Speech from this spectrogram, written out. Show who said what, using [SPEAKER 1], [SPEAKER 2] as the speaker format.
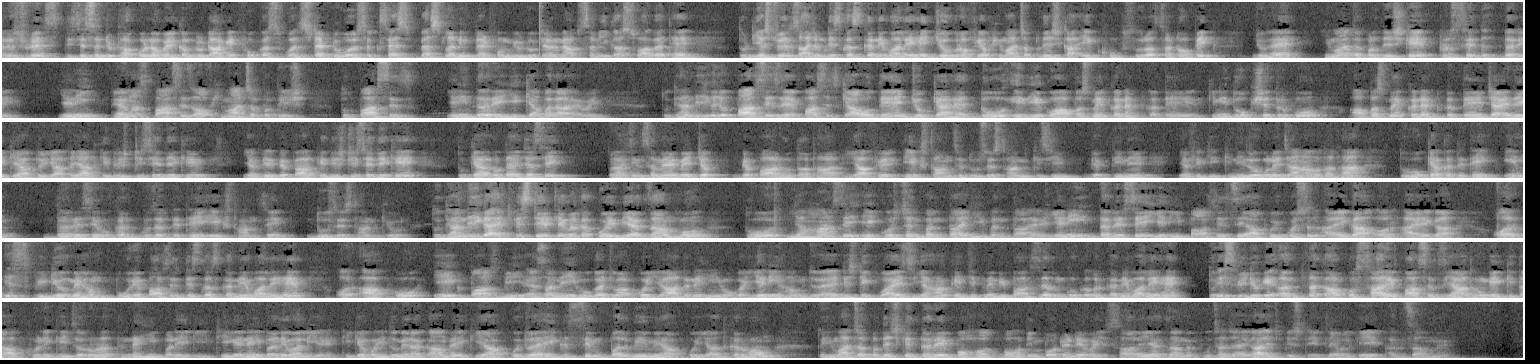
[SPEAKER 1] Hello students, this is Sanju Thakur. Now welcome to Target Focus, one step towards success, best learning platform YouTube channel में आप सभी का स्वागत है। तो डियर स्टूडेंट्स आज हम डिस्कस करने वाले हैं ज्योग्राफी ऑफ़ हिमाचल प्रदेश का एक खूबसूरत सा टॉपिक जो है हिमाचल प्रदेश के प्रसिद्ध दरे यानी famous passes of Himachal Pradesh तो पासेज यानी दरे ये क्या बला है भाई? तो ध्यान दीजिएगा जो पासेज है पासिस क्या होते हैं जो क्या है दो एरिए को आपस में कनेक्ट करते हैं किन्हीं दो क्षेत्र को आपस में कनेक्ट करते हैं, चाहे देखिए आप तो यातायात की दृष्टि से देखें या फिर व्यापार की दृष्टि से देखें तो क्या होता है, जैसे प्राचीन समय में जब व्यापार होता था या फिर एक स्थान से दूसरे स्थान किसी व्यक्ति ने या फिर किन्हीं लोगों ने जाना होता था तो वो क्या करते थे, इन दरे से होकर गुजरते थे एक स्थान से दूसरे स्थान की ओर। तो ध्यान दीजिएगा एचपी स्टेट लेवल का कोई भी एग्ज़ाम हो तो यहाँ से एक क्वेश्चन बनता ही बनता है। यानी दरे से, यानी पासेज से आपको एक क्वेश्चन आएगा और आएगा। और इस वीडियो में हम पूरे पासेज डिस्कस करने वाले हैं और आपको एक पास भी ऐसा नहीं होगा जो आपको याद नहीं होगा। यानी हम जो है डिस्ट्रिक्ट वाइज यहाँ के जितने भी पासेज हैं उनको कवर करने वाले हैं। तो इस वीडियो के अंत तक आपको सारे पासेज याद होंगे, किताब खोलने की ज़रूरत नहीं पड़ेगी, ठीक है? नहीं पढ़ने वाली है, ठीक है? वही तो मेरा काम है कि आपको जो है एक सिंपल वे में आपको याद करवाऊं। तो हिमाचल प्रदेश के दरे बहुत बहुत इंपॉर्टेंट है भाई। सारे एग्ज़ाम में पूछा जाएगा एच स्टेट लेवल के एग्ज़ाम में।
